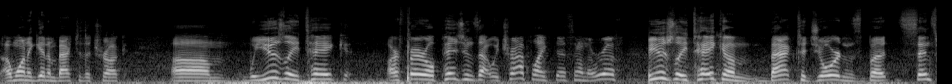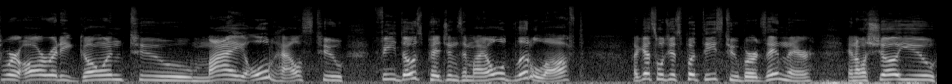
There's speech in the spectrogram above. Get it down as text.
I want to get them back to the truck. Um, we usually take our feral pigeons that we trap like this on the roof we usually take them back to Jordan's, but since we're already going to my old house to feed those pigeons in my old little loft, I guess we'll just put these two birds in there and I'll show you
